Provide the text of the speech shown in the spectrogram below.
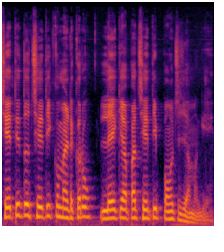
ਛੇਤੀ ਤੋਂ ਛੇਤੀ ਕਮੈਂਟ ਕਰੋ, ਲੈ ਕੇ ਆਪਾਂ ਛੇਤੀ ਪਹੁੰਚ ਜਾਵਾਂਗੇ।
